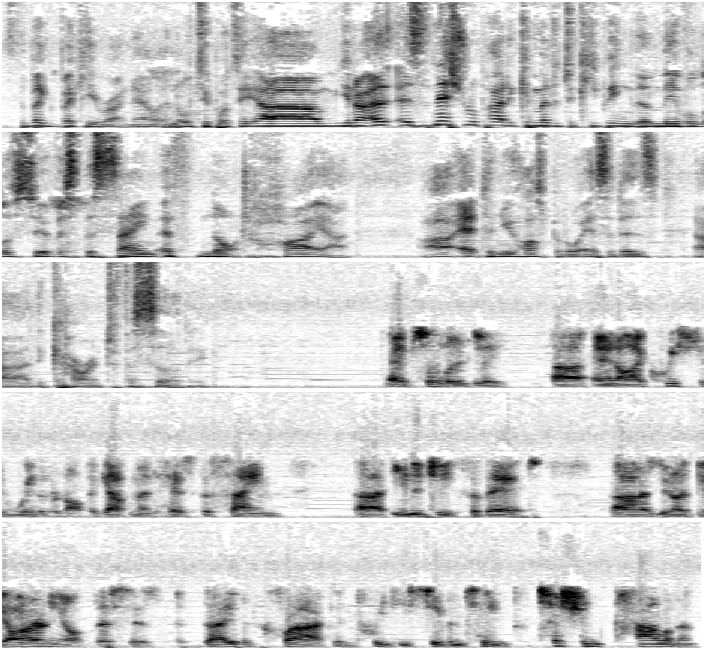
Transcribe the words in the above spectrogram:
It's the big bicky right now in Ōtepoti. Um, you know, is the National Party committed to keeping the level of service the same, if not higher, uh, at the new hospital as it is uh, the current facility? Absolutely. Uh, and I question whether or not the government has the same uh, energy for that. Uh, you know, the irony of this is that David Clark in 2017 petitioned Parliament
